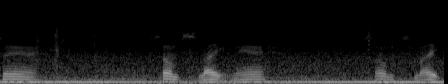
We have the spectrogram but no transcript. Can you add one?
Saying? Something slight, man. Something slight.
